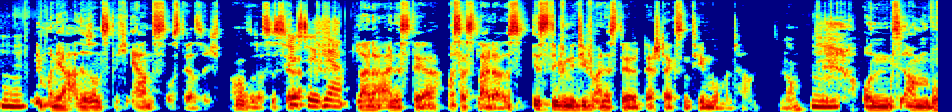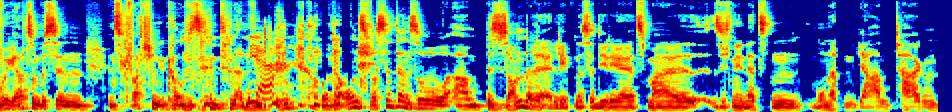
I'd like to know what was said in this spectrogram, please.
mhm. nimmt man ja alle sonst nicht ernst aus der Sicht. Ne? Also das ist ja, Richtig, ja, leider eines der, was heißt leider, es ist definitiv eines der, der stärksten Themen momentan. Ne? Mhm. Und ähm, wo wir gerade so ein bisschen ins Quatschen gekommen sind in ja. unter uns, was sind dann so ähm, besondere Erlebnisse, die dir jetzt mal sich in den letzten Monaten, Jahren, Tagen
